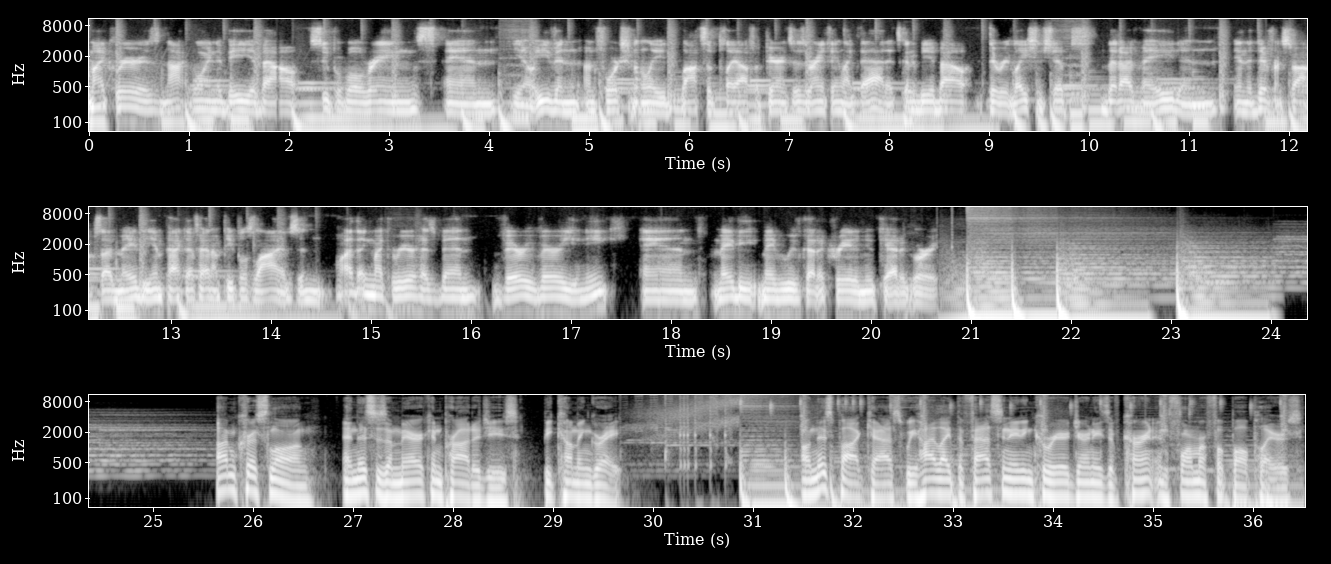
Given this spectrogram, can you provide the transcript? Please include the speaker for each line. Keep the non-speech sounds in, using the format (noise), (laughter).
Speaker 1: My career is not going to be about Super Bowl rings and, you know, even unfortunately lots of playoff appearances or anything like that. It's going to be about the relationships that I've made and in the different stops I've made, the impact I've had on people's lives. And I think my career has been very, very unique. And maybe, maybe we've got to create a new category.
Speaker 2: I'm Chris Long and this is American Prodigies Becoming Great. On this podcast, we highlight the fascinating career journeys of current and former football players.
